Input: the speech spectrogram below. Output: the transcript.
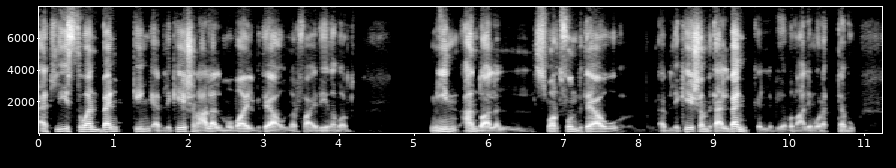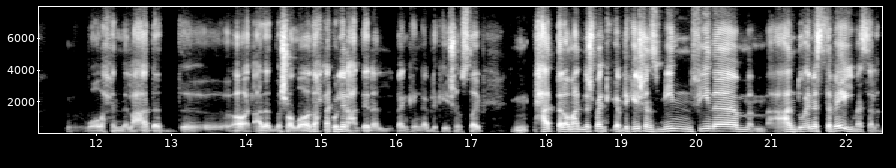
at least one banking application على الموبايل بتاعه؟ نرفع ايدينا برضو. مين عنده على ال smart phone بتاعه application بتاع البنك اللي بيقبض عليه مرتبه؟ واضح إن العدد آه العدد ما شاء الله ده إحنا كلنا عندنا ال banking applications طيب حتى لو ما عندناش banking applications مين فينا عنده InstaPay مثلا؟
